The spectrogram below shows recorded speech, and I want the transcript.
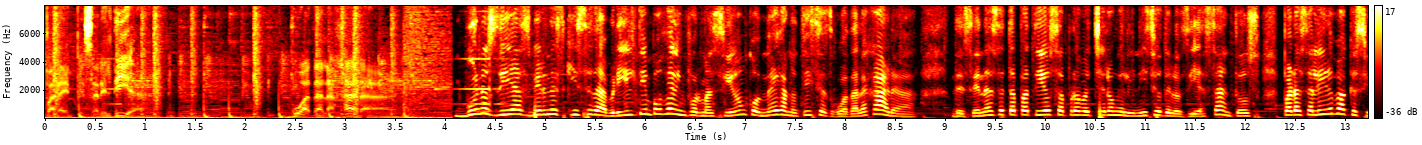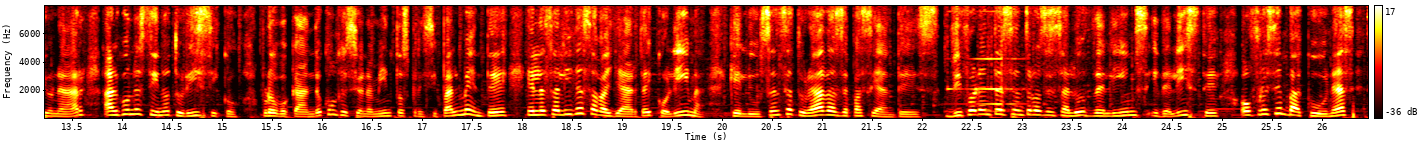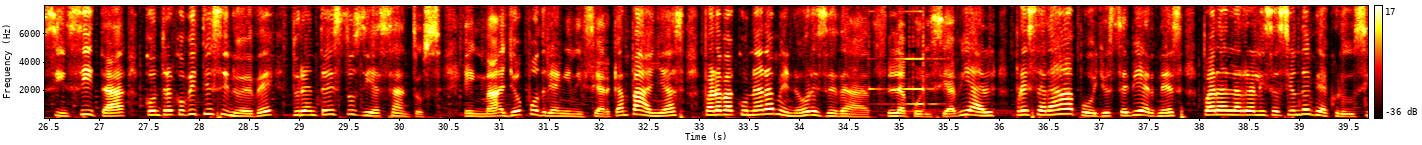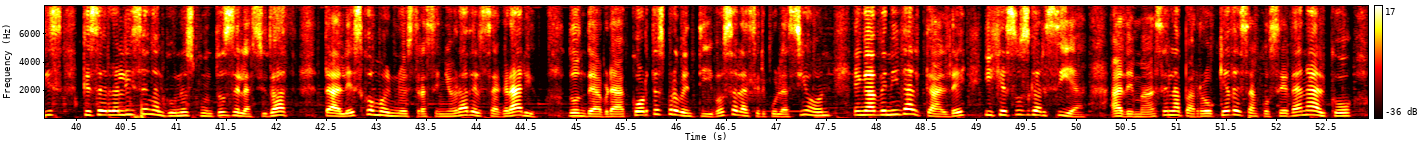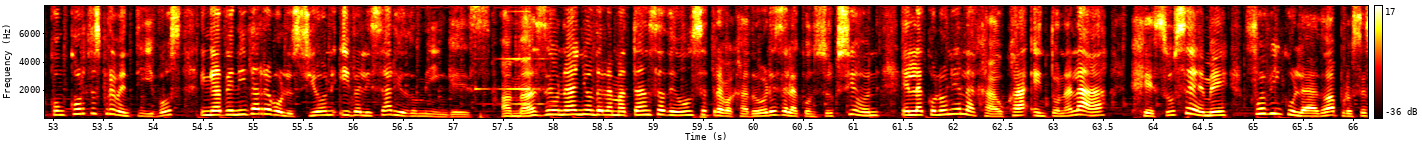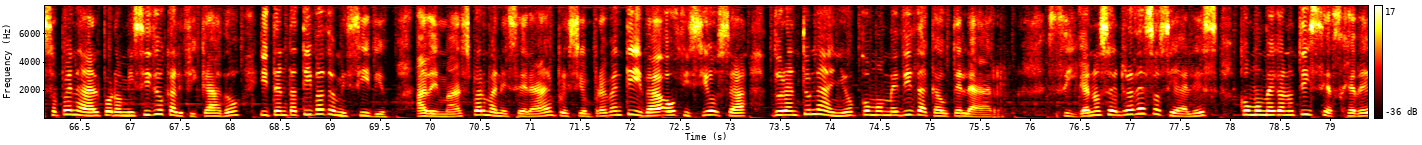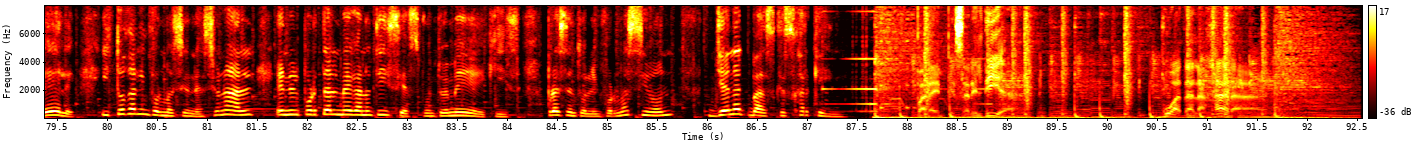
Para empezar el día. Guadalajara. Buenos días, viernes 15 de abril, tiempo de la información con Mega Noticias Guadalajara. Decenas de tapatíos aprovecharon el inicio de los días santos para salir a vacacionar a algún destino turístico, provocando congestionamientos principalmente en las salidas a Vallarta y Colima, que lucen saturadas de paseantes. Diferentes centros de salud del IMSS y del ISTE ofrecen vacunas sin cita contra COVID-19 durante estos días santos. En mayo podrían iniciar campañas para vacunar a menores de edad. La Policía Vial prestará apoyo este viernes para la realización del Via Crucis que se realiza en algunos puntos de la ciudad, tales como en Nuestra Señora del Sagrario, donde habrá cortes preventivos a la circulación en Avenida Alcalde y Jesús García, además en la parroquia de San José de Analco, con cortes preventivos en Avenida Revolución y Belisario Domínguez. A más de un año de la matanza de 11 trabajadores de la construcción en la colonia La Jauja, en Tonalá, Jesús M. fue vinculado a proceso penal por homicidio calificado y tentativa de homicidio. Además, permanecerá en prisión preventiva oficiosa durante un año como medida cautelar. Síganos en redes sociales como Mega Noticias GDL y toda la información nacional en el portal meganoticias.mx. Presento la información Janet Vázquez Jarquín. Para empezar el día. Guadalajara.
